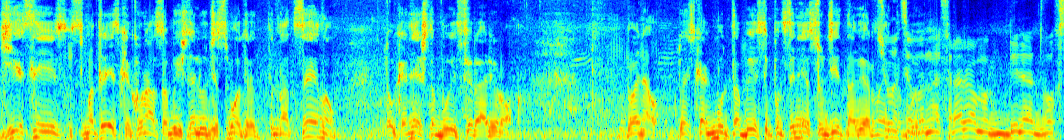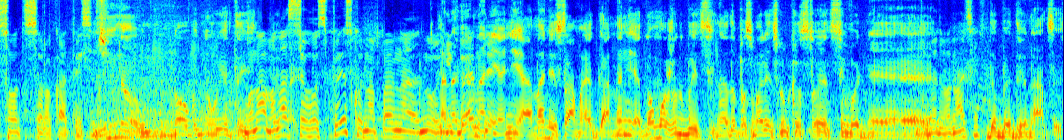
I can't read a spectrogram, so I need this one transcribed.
Если смотреть, как у нас обычно люди смотрят на цену, то, конечно, будет Феррари Рома. Понял? То есть как будто бы, если по цене судить, наверное, Чого это це будет- на Ферраро біля 240 тисяч? Ну, но, ну, это... Вона, вона з цього списку, напевно, ну, А, і наверное, Бентлі. не, не, она не самая, да, она нет. Ну, может быть, надо посмотреть, сколько стоит сегодня э, ДБ-12? ДБ-12.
